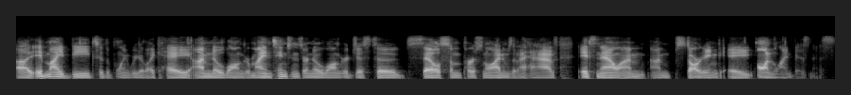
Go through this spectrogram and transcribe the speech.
uh, it might be to the point where you're like, hey, I'm no longer, my intentions are no longer just to sell some personal items that I have. It's now I'm I'm starting a online business.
